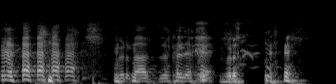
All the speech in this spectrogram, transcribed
Verdade, olha.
